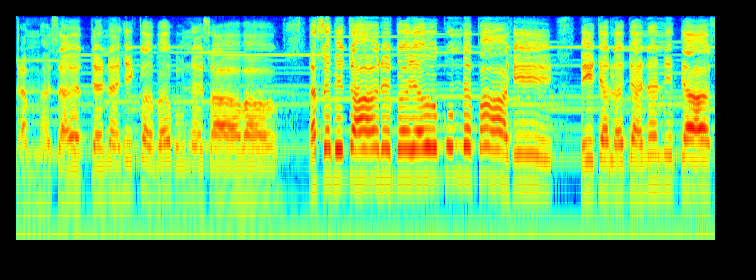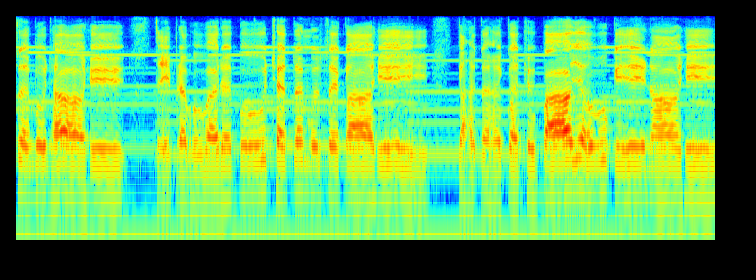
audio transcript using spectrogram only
ब्रह्म सत्य नहीं कबहु न सावा। रस विचार गय कुंड पाहे जल जनन प्यास बुझाहे। ते प्रभुवर पूछत मुस्काही कहत कछु पायऊ के नाही।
